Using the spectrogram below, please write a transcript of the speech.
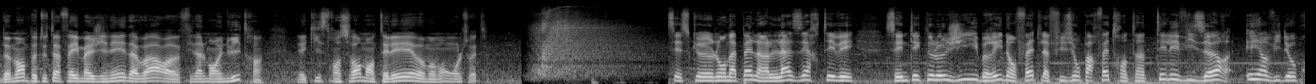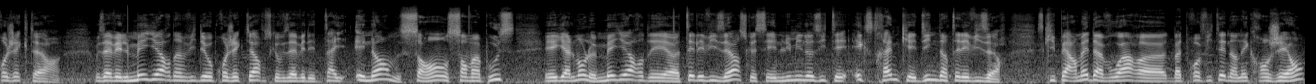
Demain, on peut tout à fait imaginer d'avoir finalement une vitre et qui se transforme en télé au moment où on le souhaite. C'est ce que l'on appelle un laser TV. C'est une technologie hybride en fait, la fusion parfaite entre un téléviseur et un vidéoprojecteur. Vous avez le meilleur d'un vidéoprojecteur parce que vous avez des tailles énormes, 100, 120 pouces, et également le meilleur des euh, téléviseurs parce que c'est une luminosité extrême qui est digne d'un téléviseur. Ce qui permet d'avoir, euh, bah, de profiter d'un écran géant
